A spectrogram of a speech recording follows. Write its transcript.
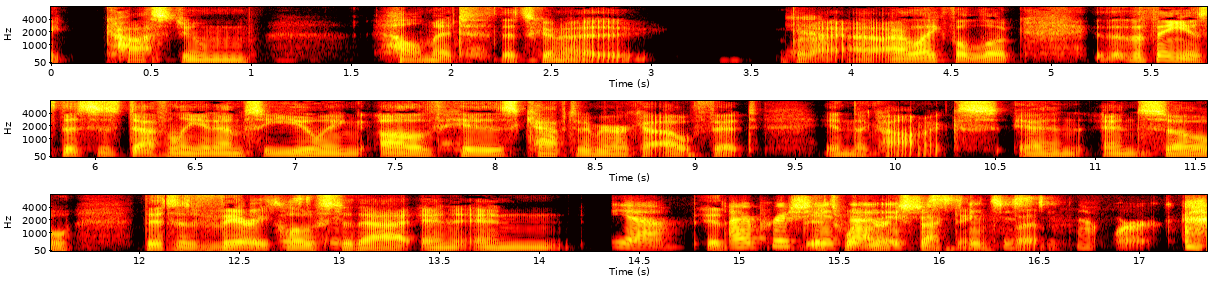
a costume helmet that's gonna. But Yeah. I, I like the look. The thing is, this is definitely an MCUing of his Captain America outfit in the comics, and and so this is very It's close that- to that. And and Yeah, it, I appreciate it's what that. you're it's just expecting. it just but did not work.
